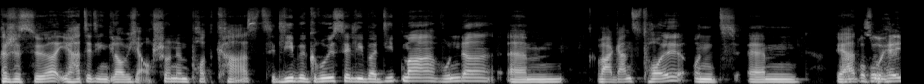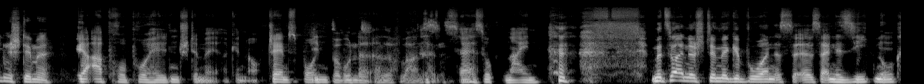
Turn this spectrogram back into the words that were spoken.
Regisseur, ihr hattet ihn, glaube ich, auch schon im Podcast. Liebe Grüße, lieber Dietmar, Wunder. Ähm, war ganz toll. Und ähm, der Apropos hat so, Heldenstimme. ja, apropos Heldenstimme, ja, genau. James Bond. Wunder, also Wahnsinn. Das ist ja so gemein. Mit so einer Stimme geboren ist, ist eine Segnung.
